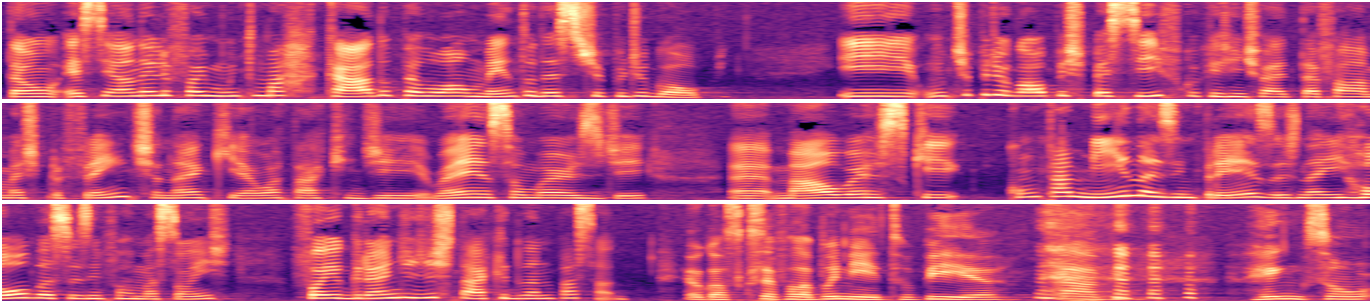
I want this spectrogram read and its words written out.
Então, esse ano ele foi muito marcado pelo aumento desse tipo de golpe. E um tipo de golpe específico que a gente vai até falar mais para frente, né, que é o ataque de ransomwares, de é, malwares, que contamina as empresas né, e rouba suas informações, foi o grande destaque do ano passado. Eu gosto que você fala bonito, Bia, sabe? Ransom,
